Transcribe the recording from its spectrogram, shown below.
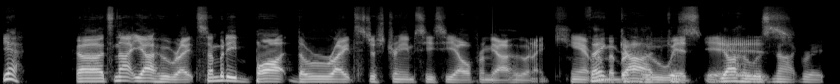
Yeah. Uh, it's not Yahoo, right? Somebody bought the rights to stream CCL from Yahoo, and I can't Thank remember God. who it is. Yahoo is not great.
